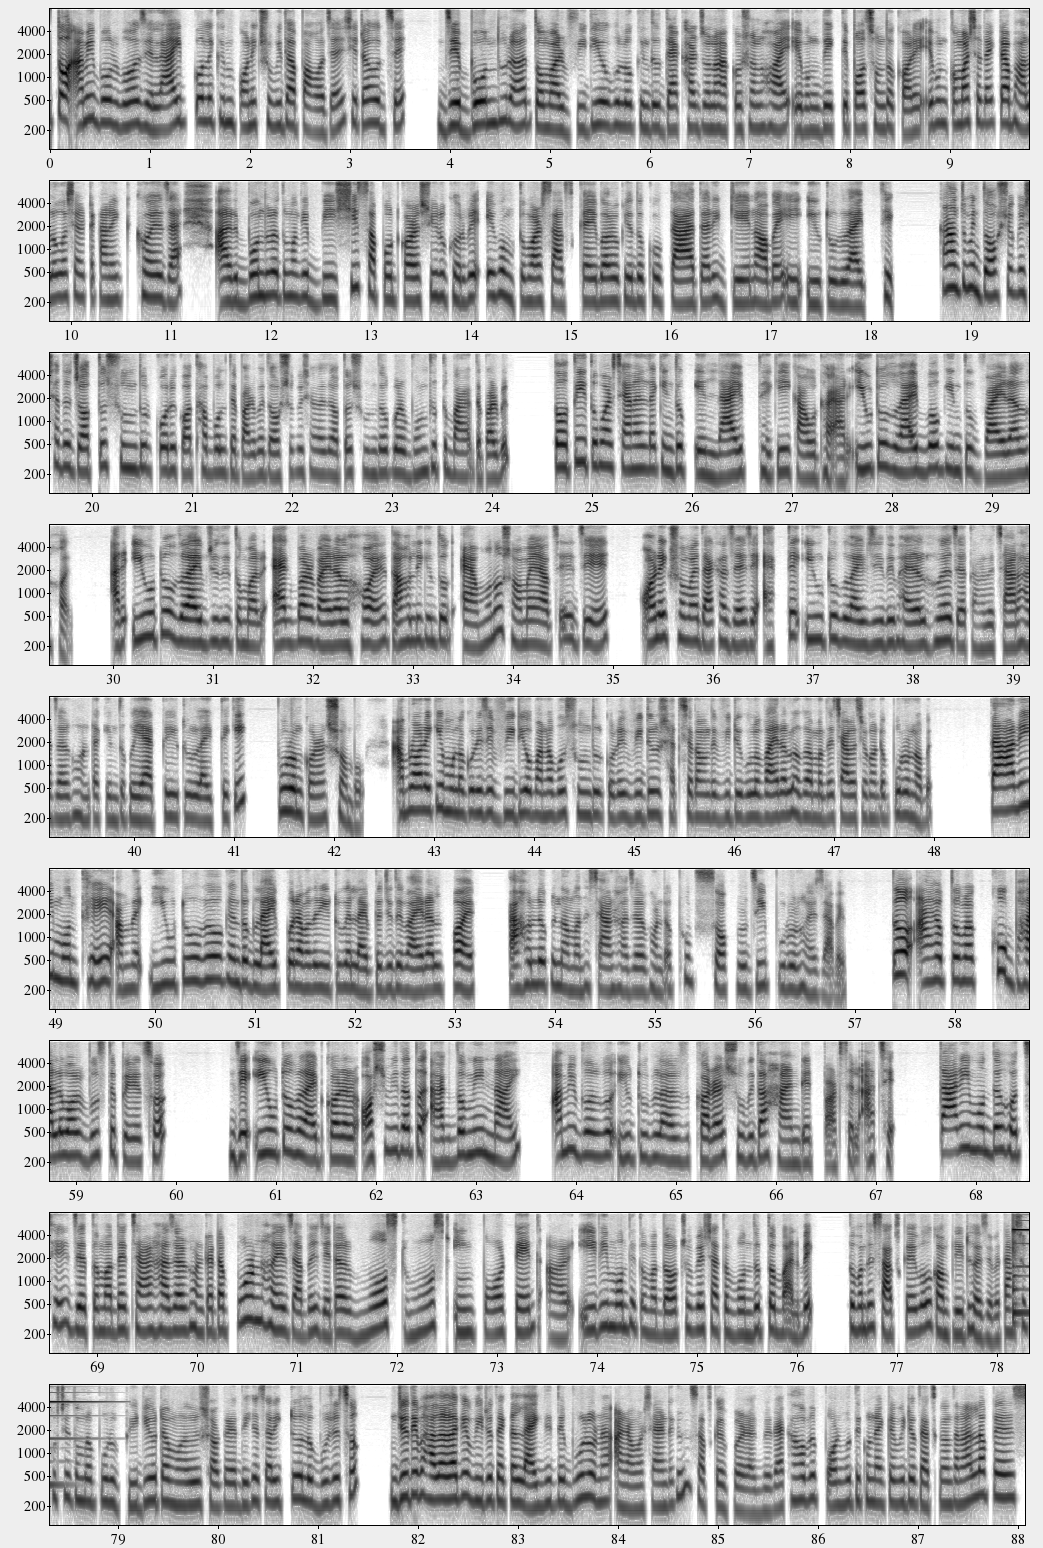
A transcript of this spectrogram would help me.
তো আমি বলব যে লাইভ করলে কিন্তু অনেক সুবিধা পাওয়া যায়। সেটা হচ্ছে যে বন্ধুরা তোমার ভিডিওগুলো কিন্তু দেখার জন্য আকর্ষণ হয় এবং দেখতে পছন্দ করে এবং তোমার সাথে একটা ভালোবাসার একটা কানেক্ট হয়ে যায়। আর বন্ধুরা তোমাকে বেশি সাপোর্ট করা শুরু করবে এবং তোমার সাবস্ক্রাইবারও কিন্তু খুব তাড়াতাড়ি গেন হবে এই ইউটিউব লাইভ থেকে। কারণ তুমি দর্শকের সাথে যত সুন্দর করে কথা বলতে পারবে, দর্শকের সাথে যত সুন্দর করে বন্ধুত্ব বাড়াতে পারবে, ততই তোমার চ্যানেলটা কিন্তু এই লাইভ থেকেই কাউন্ট হয়। আর ইউটিউব লাইভও কিন্তু ভাইরাল হয়। আর ইউটিউব লাইভ যদি তোমার একবার ভাইরাল হয় তাহলে কিন্তু এমনও সময় আছে যে অনেক সময় দেখা যায় যে একটা ইউটিউব লাইভ যদি ভাইরাল হয়ে যায় তাহলে ৪,০০০ ঘণ্টা কিন্তু ওই একটা ইউটিউব লাইভ থেকেই পূরণ করা সম্ভব। আমরা অনেকেই মনে করি যে ভিডিও বানাবো সুন্দর করে, ভিডিওর সাথে, সাথে আমাদের ভিডিওগুলো ভাইরাল হবে, আমাদের ৪,০০০ ঘণ্টা পূরণ হবে। তারই মধ্যে আমরা ইউটিউবেও কিন্তু লাইভ করে আমাদের ইউটিউবের লাইভটা যদি ভাইরাল হয় তাহলেও কিন্তু আমাদের ৪,০০০ ঘণ্টা খুব সহজেই পূরণ হয়ে যাবে। তো আই হোপ তোমরা খুব ভালোভাবে বুঝতে পেরেছ যে ইউটিউব লাইভ করার অসুবিধা তো একদমই নাই। আমি বলব ইউটিউব লাইভ করার সুবিধা 100% আছে। তারই মধ্যে হচ্ছে যে তোমাদের ৪,০০০ ঘন্টাটা পূরণ হয়ে যাবে যেটার মোস্ট, মোস্ট ইম্পোর্টেন্ট আর এরই মধ্যে তোমার দর্শকের সাথে বন্ধুত্ব বাড়বে। তোমাদের সাবস্ক্রাইবও কমপ্লিট হয়ে যাবে। তা আশা করছি তোমরা পুরো ভিডিওটা মনোযোগ সহকারে দেখেছ আর একটু হলেও বুঝেছ যদি ভালো লাগে ভিডিওতে একটা লাইক দিতে ভুলো না। আর আমার চ্যানেলটা কিন্তু সাবস্ক্রাইব করে রাখবে। দেখা হবে পরবর্তী কোনো একটা ভিডিওতে। আজকে মতন আল্লাহ হাফেজ।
